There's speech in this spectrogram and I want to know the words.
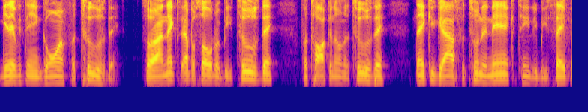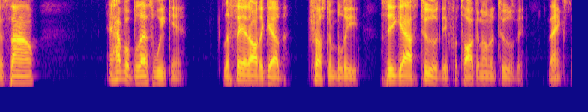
get everything going for Tuesday. So our next episode will be Tuesday for talking on a Tuesday. Thank you guys for tuning in. Continue to be safe and sound and have a blessed weekend. Let's say it all together. Trust and believe. See you guys Tuesday for talking on a Tuesday. Thanks.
